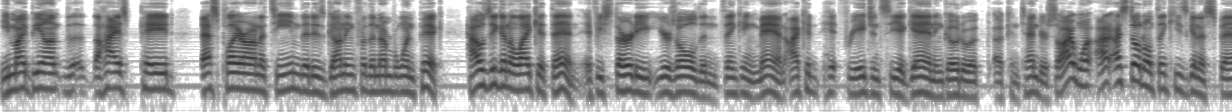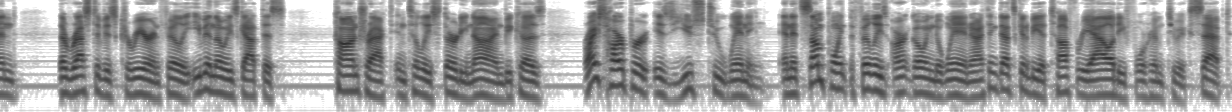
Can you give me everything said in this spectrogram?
He might be on the, the highest paid best player on a team that is gunning for the number 1 pick. How's he going to like it then if he's 30 years old and thinking, "Man, I could hit free agency again and go to a, a contender." So I want I, I still don't think he's going to spend the rest of his career in Philly even though he's got this contract until he's 39 because Bryce Harper is used to winning. And at some point the Phillies aren't going to win, and I think that's going to be a tough reality for him to accept.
